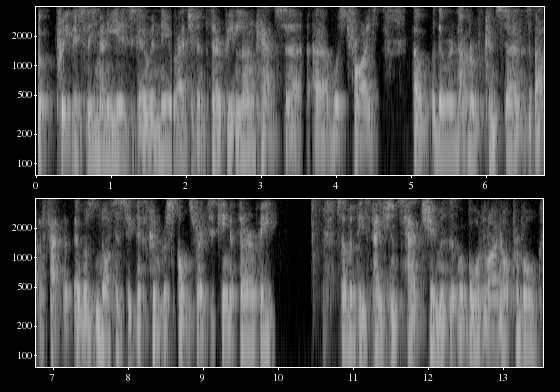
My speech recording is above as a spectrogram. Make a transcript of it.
But previously, many years ago, when neoadjuvant therapy in lung cancer uh, was tried, uh, there were a number of concerns about the fact that there was not a significant response rate to chemotherapy. Some of these patients had tumours that were borderline operable,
